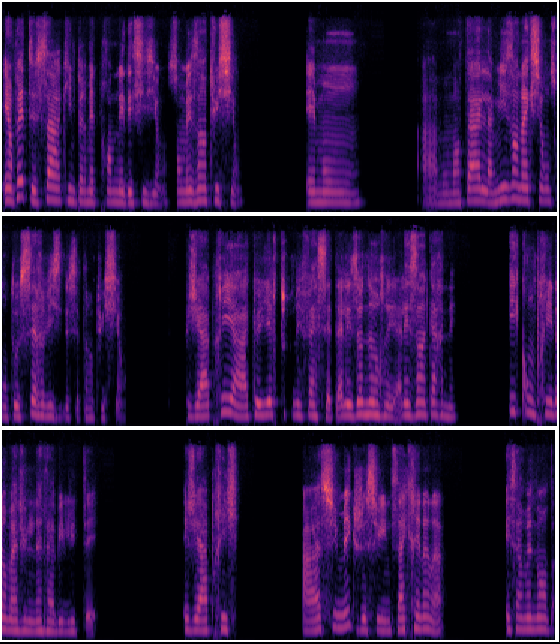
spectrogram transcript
Et en fait, c'est ça qui me permet de prendre mes décisions, sont mes intuitions et mon, ah, mon mental, la mise en action sont au service de cette intuition. Puis j'ai appris à accueillir toutes mes facettes, à les honorer, à les incarner, y compris dans ma vulnérabilité. Et j'ai appris à assumer que je suis une sacrée nana. Et ça me demande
